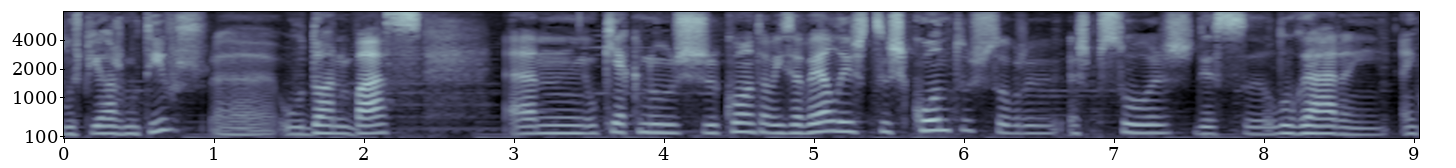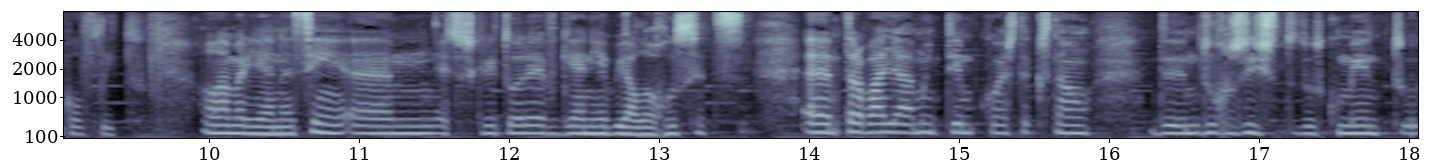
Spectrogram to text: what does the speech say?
pelos piores motivos, o Donbass. Um, o que é que nos contam, Isabel, estes contos sobre as pessoas desse lugar em, em conflito? Olá, Mariana. Sim, um, esta escritora, Evgenia Bielorussets, um, trabalha há muito tempo com esta questão de, do registro do documento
